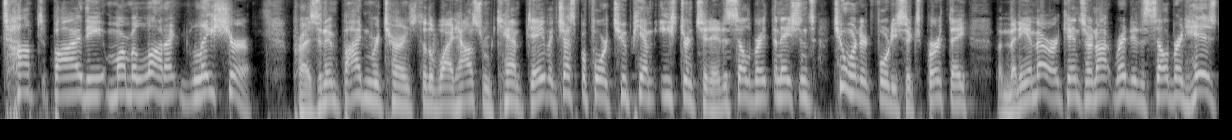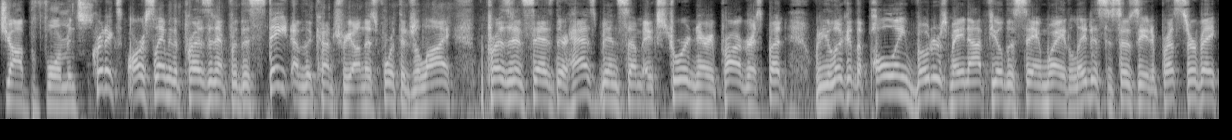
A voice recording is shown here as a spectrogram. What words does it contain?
topped by the Marmolada Marmolada Glacier. President Biden returns to the White House from Camp David just before 2 p.m. Eastern today to celebrate the nation's 246th birthday. But many Americans are not ready to celebrate his job performance. Critics are slamming the president for the state of the country on this 4th of July. The president says there has been some extraordinary progress, but when you look at the polling, voters may not feel the same way. The latest Associated Press survey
